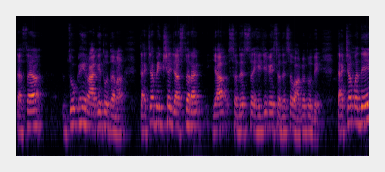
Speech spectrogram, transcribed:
त्याचा जो काही राग येत होता ना त्याच्यापेक्षा जास्त राग या सदस्य हे जे काही सदस्य वागत होते त्याच्यामध्ये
